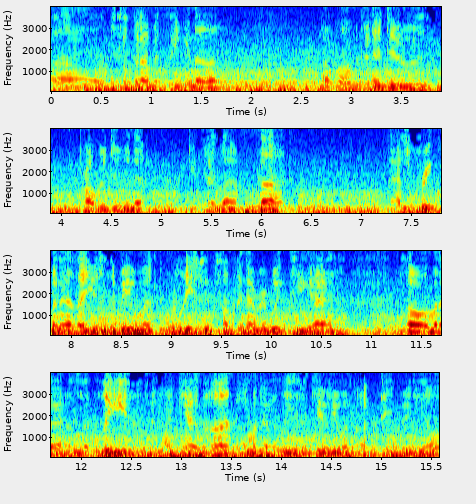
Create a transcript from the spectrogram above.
Uh, something I've been thinking of. Uh, what I'm gonna do is probably doing it because I'm not as frequent as I used to be with releasing something every week to you guys. So I'm gonna at least, if I can't hunt, I'm gonna at least give you an update video.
